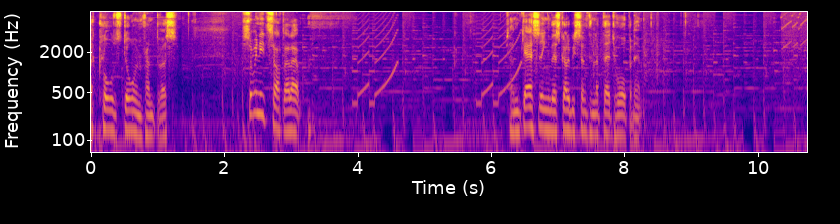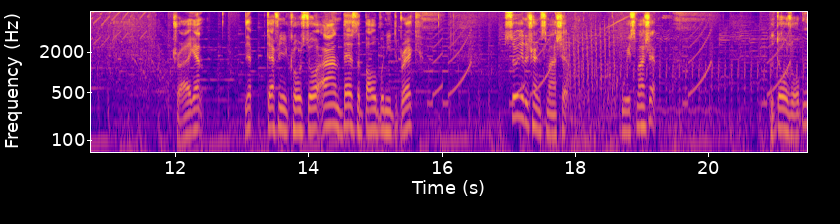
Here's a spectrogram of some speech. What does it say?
a closed door in front of us. So we need to sort that out. So I'm guessing there's got to be something up there to open it. Try again. Yep, definitely a closed door. And there's the bulb we need to break. So we're going to try and smash it. We smash it. The door's open.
